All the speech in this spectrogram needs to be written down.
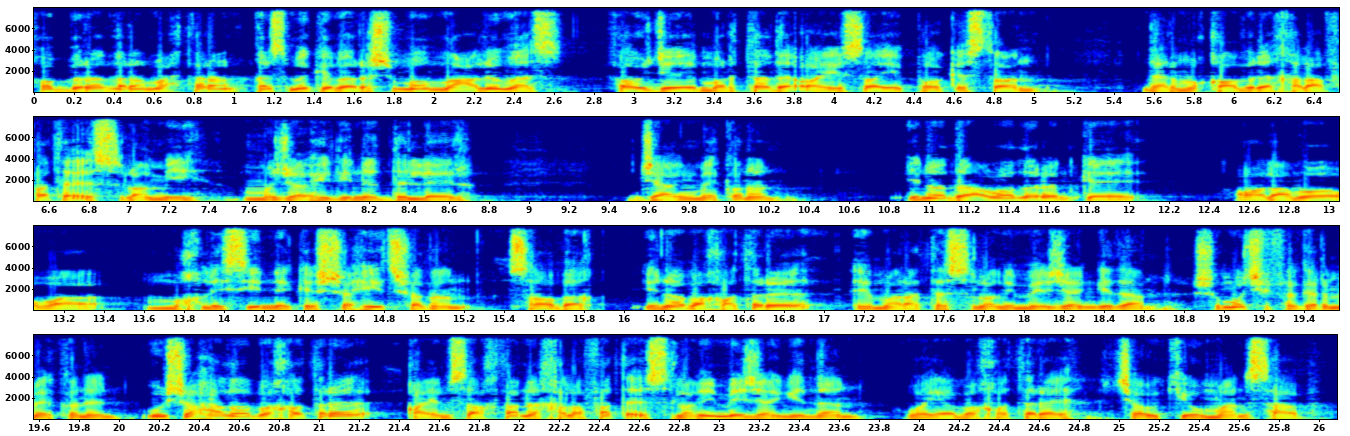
خب برادر محترم قسم که برای شما معلوم است فوج مرتد آیسای پاکستان در مقابل خلافت اسلامی مجاهدین دلیر جنگ می‌کنن اینا دعوا دارن که علما و مخلصین که شهید شدن سابق اینا به خاطر امارت اسلامی می جنگیدن شما چی فکر می‌کنین؟ او شهدا به خاطر قایم ساختن خلافت اسلامی می جنگیدن و یا به خاطر چوکی و منصب؟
